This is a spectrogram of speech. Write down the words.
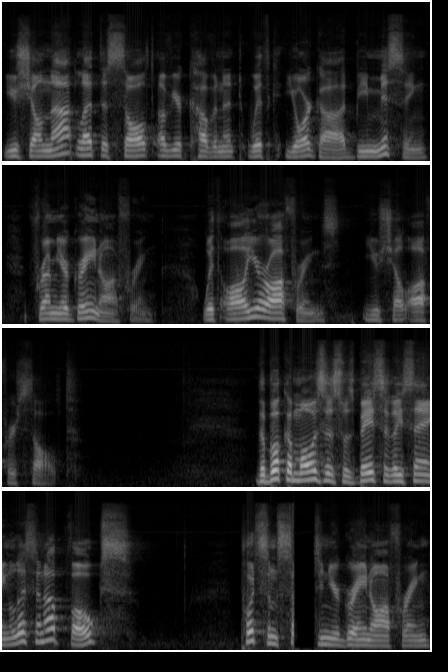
You shall not let the salt of your covenant with your God be missing from your grain offering. With all your offerings, you shall offer salt. The book of Moses was basically saying, Listen up, folks. Put some salt in your grain offering,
